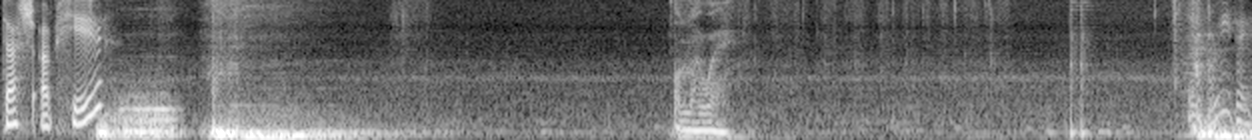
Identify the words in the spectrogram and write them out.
dash up here. On my way. Still breathing,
